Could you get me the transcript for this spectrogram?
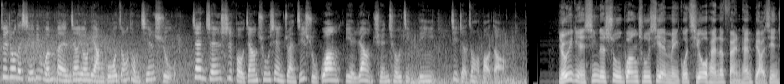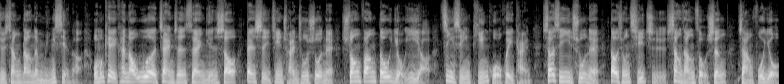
最终的协定文本将由两国总统签署。战争是否将出现转机曙光，也让全球紧盯。记者综合报道。 有一点新的曙光出现，美国期货盘的反弹表现就相当的明显了。我们可以看到，乌俄战争虽然延烧，但是已经传出说呢，双方都有意啊进行停火会谈。消息一出呢，道琼期指上涨走升，涨幅有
